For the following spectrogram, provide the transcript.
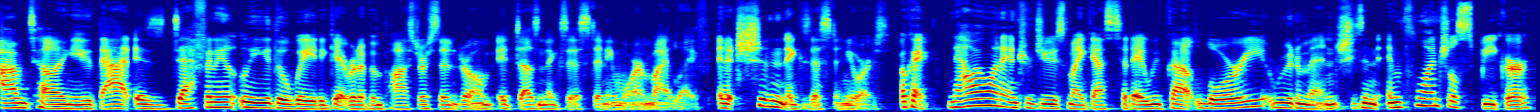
I'm telling you, that is definitely the way to get rid of imposter syndrome. It doesn't exist anymore in my life, and it shouldn't exist in yours. Okay, now I want to introduce my guest today. We've got Laurie Ruettimann. She's an influential speaker,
